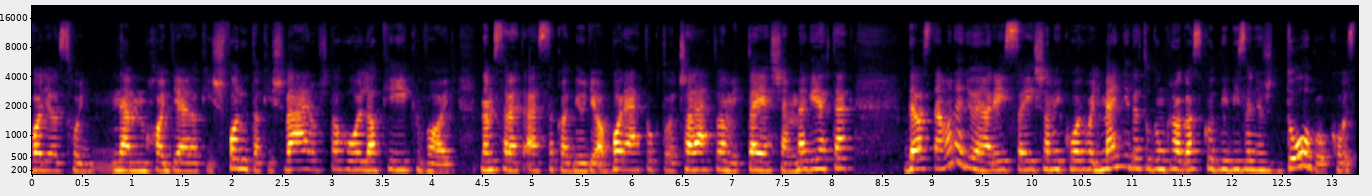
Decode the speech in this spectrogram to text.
vagy az, hogy nem hagyja el a kis falut, a kis várost, ahol lakik, vagy nem szeret elszakadni ugye a barátoktól, a családtól, amit teljesen megértek, de aztán van egy olyan része is, amikor, hogy mennyire tudunk ragaszkodni bizonyos dolgokhoz,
